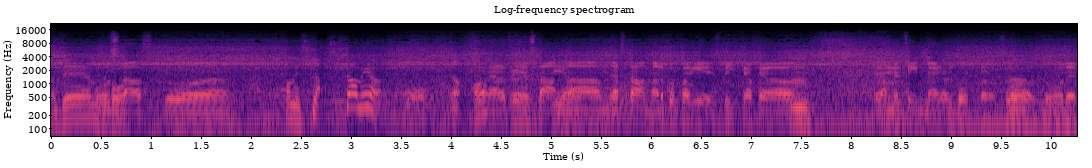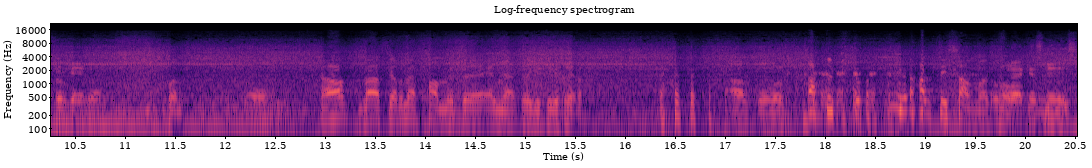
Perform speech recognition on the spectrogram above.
Ja, Det är inte Och bra. slask och... Har ni slask där nere? Jaha. Jag tror jag stannade, jag stannade på en parkeringsficka för jag... Ja, om en timme är det borta. Så Ja. då, det funkar ju bra. Skönt. Ja, vad ser du mest fram emot eh, Elmia 2023 då? Alkohol. Alltid samma Och svar. Fröken Snus.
